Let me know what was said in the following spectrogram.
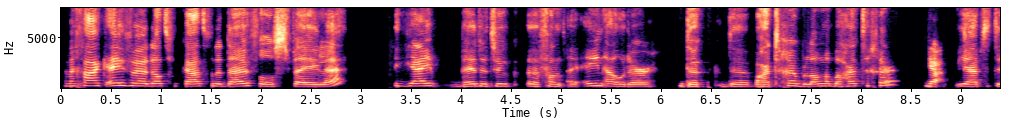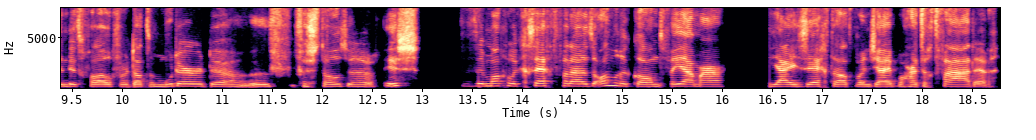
En dan ga ik even de advocaat van de duivel spelen. Jij bent natuurlijk eh, van één ouder de, de behartiger, belangenbehartiger. Ja. Je hebt het in dit geval over dat de moeder de uh, verstoten is. Het is makkelijk gezegd vanuit de andere kant van ja, maar jij zegt dat, want jij behartigt vader.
